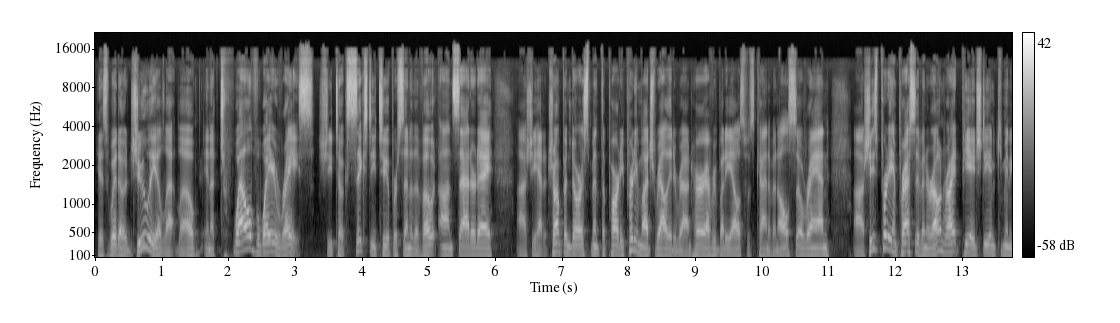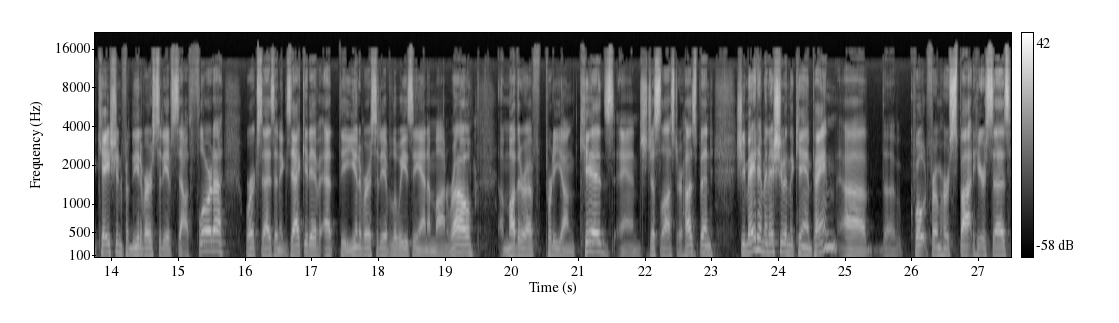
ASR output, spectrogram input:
his widow, Julia Letlow, in a 12 way race. She took 62% of the vote on Saturday. Uh, she had a Trump endorsement. The party pretty much rallied around her. Everybody else was kind of an also ran. Uh, she's pretty impressive in her own right. PhD in communication from the University of South Florida, works as an executive at the University of Louisiana Monroe a mother of pretty young kids, and she just lost her husband. She made him an issue in the campaign. Uh, the quote from her spot here says,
